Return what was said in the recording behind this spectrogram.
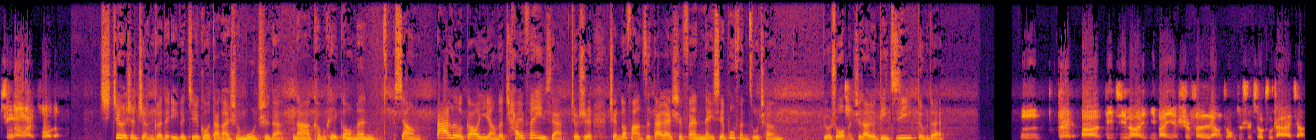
轻钢来做的。这个是整个的一个结构，大概是木质的。那可不可以跟我们像搭乐高一样的拆分一下？就是整个房子大概是分哪些部分组成？比如说我们知道有地基，对不对？嗯，对，呃，地基呢，一般也是分两种，就是就住宅来讲，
